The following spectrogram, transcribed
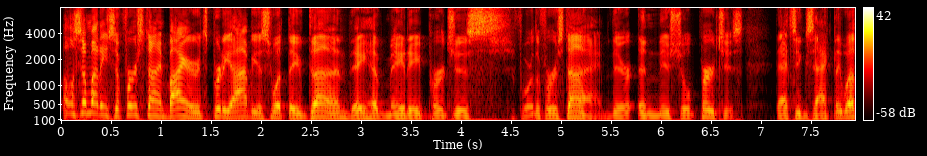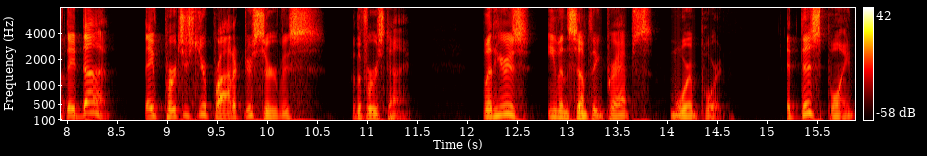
Well, if somebody's a first time buyer, it's pretty obvious what they've done. They have made a purchase for the first time, their initial purchase. That's exactly what they've done. They've purchased your product or service for the first time. But here's even something perhaps more important. At this point,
